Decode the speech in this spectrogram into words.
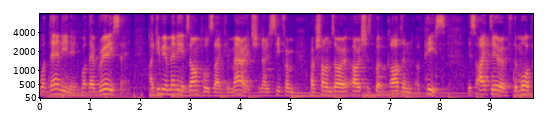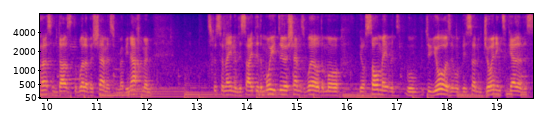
what they're needing what they're really saying. I give you many examples like in marriage you know you see from Rav Shalom Arush's book garden of peace this idea of the more a person does the will of Hashem is from Rabbi Nachman. This idea the more you do Hashem's will the more your soulmate would, will do yours, it will be sort of joining together this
